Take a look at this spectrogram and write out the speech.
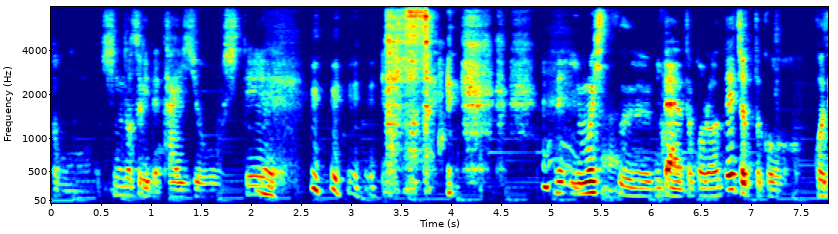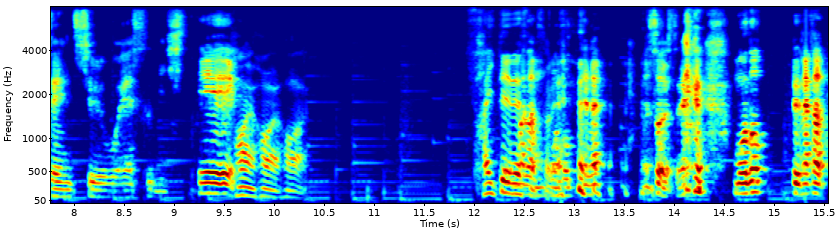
ともうしんどすぎて退場して、で、医務室みたいなところでちょっとこう、午前中お休みして、はいはいはい。最低ですまだねそれ。戻ってない、そうですね。戻ってなかっ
